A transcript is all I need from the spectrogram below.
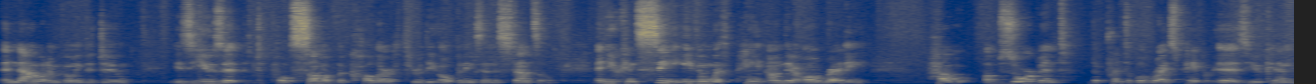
And now what I'm going to do is use it to pull some of the color through the openings in the stencil. And you can see, even with paint on there already, how absorbent the printable rice paper is. You can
